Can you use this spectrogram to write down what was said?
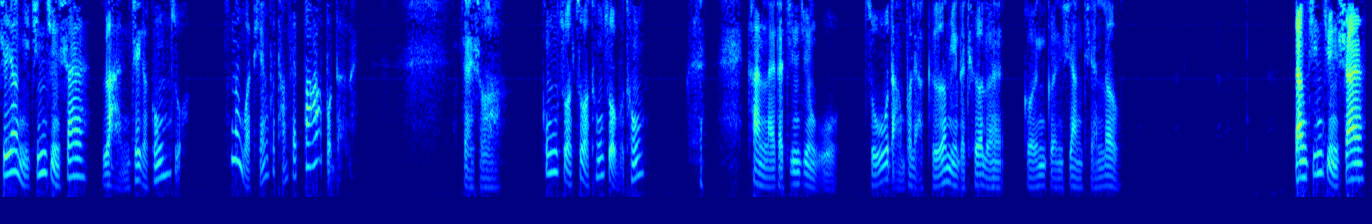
只要你金俊山揽这个工作，那我田福堂才巴不得呢。再说，工作做通做不通，看来他金俊武阻挡不了革命的车轮滚滚向前喽。当金俊山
